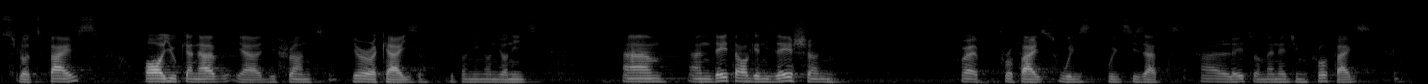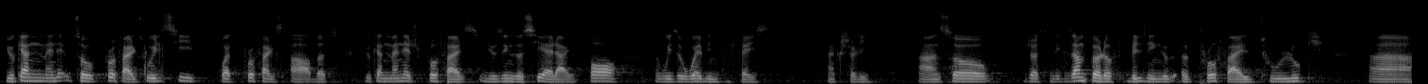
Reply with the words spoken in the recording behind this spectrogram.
slot files. Or you can have yeah, different hierarchies depending on your needs. Um, and data organization, profiles, we'll, we'll see that uh, later, managing profiles. You can manage, so profiles, we'll see what profiles are, but you can manage profiles using the CLI or with a web interface, actually. And so just an example of building a, a profile to look uh,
